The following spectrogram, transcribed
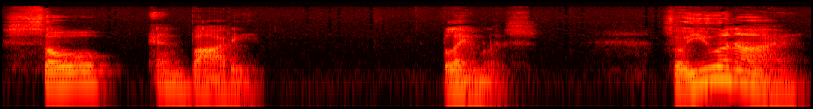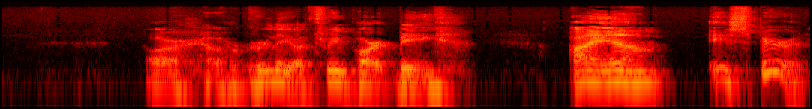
soul, and body blameless. So you and I are, really a three-part being. I am a spirit.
